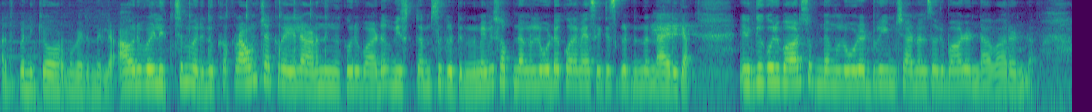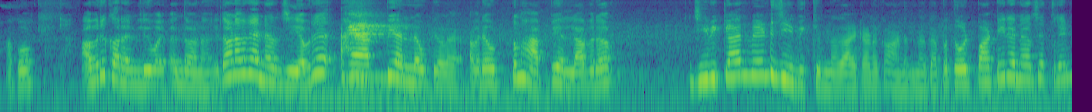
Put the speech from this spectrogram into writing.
അതിപ്പോൾ എനിക്ക് ഓർമ്മ വരുന്നില്ല. ആ ഒരു വെളിച്ചം വരുന്നു. ക്രൗൺ ചക്രയിലാണ് നിങ്ങൾക്ക് ഒരുപാട് വിസ്റ്റംസ് കിട്ടുന്നത്. മേ ബി സ്വപ്നങ്ങളിലൂടെ കുറേ മെസ്സേജസ് കിട്ടുന്നുണ്ടായിരിക്കാം. എനിക്കൊക്കെ ഒരുപാട് സ്വപ്നങ്ങളിലൂടെ ഡ്രീം ചാനൽസ് ഒരുപാട് ഉണ്ടാവാറുണ്ട്. അപ്പോൾ അവർ കറന്റ്ലി എന്താണ്? ഇതാണ് അവരുടെ എനർജി അവർ ഹാപ്പി അല്ല കുട്ടികളെ. അവരെ ഒട്ടും ഹാപ്പി അല്ല. അവർ ജീവിക്കാൻ വേണ്ടി ജീവിക്കുന്നതായിട്ടാണ് കാണുന്നത്. അപ്പോൾ തേർഡ് പാർട്ടിയുടെ എനർജി അത്രയും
